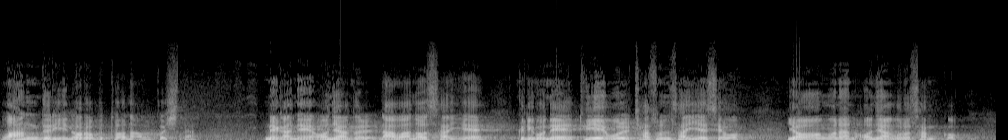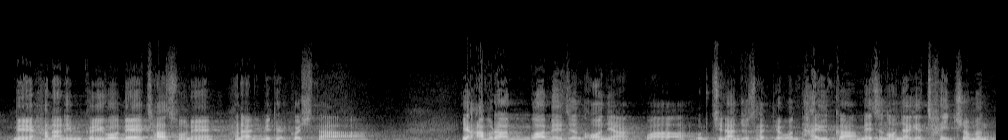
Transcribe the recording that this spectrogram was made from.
왕들이 너로부터 나올 것이다. 내가 내 언약을 나와 너 사이에 그리고 내 뒤에 올 자손 사이에 세워 영원한 언약으로 삼고 내 하나님 그리고 내 자손의 하나님이 될 것이다. 이 아브라함과 맺은 언약과 우리 지난주 살펴본 다윗과 맺은 언약의 차이점은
